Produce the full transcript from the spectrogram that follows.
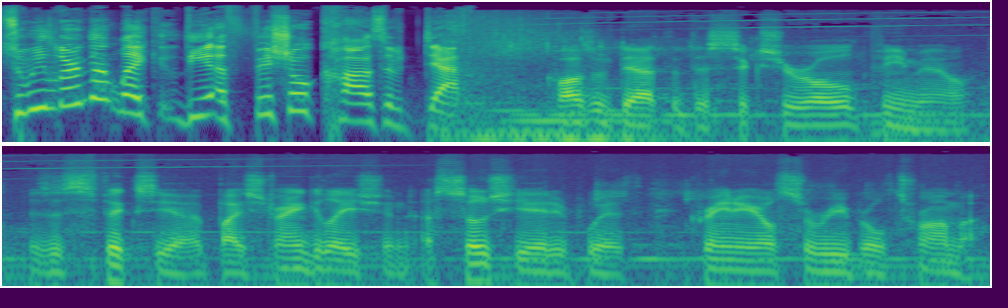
So we learned that like the official cause of death Cause of death of this six year old female is asphyxia by strangulation associated with cranial cerebral trauma.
